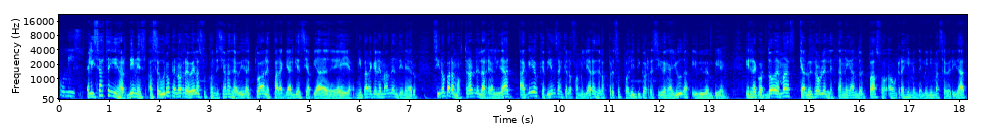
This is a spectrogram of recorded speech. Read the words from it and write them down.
omiso. Elizástegui Jardines aseguró que no revela sus condiciones de vida actuales para que alguien se apiade de ella, ni para que le manden dinero, sino para mostrarle la realidad a aquellos que piensan que los familiares de los presos políticos reciben ayuda y viven bien. Y recordó además que a Luis Robles le están negando el paso a un régimen de mínima severidad,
